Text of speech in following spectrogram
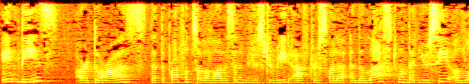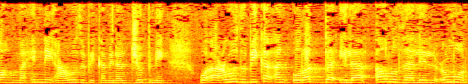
In these are du'as that the Prophet ﷺ used to read after salah. And the last one that you see, Allahumma inni a'udhu bika min al-jubni wa a'udhu bika an uradda ila arda lil umur.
